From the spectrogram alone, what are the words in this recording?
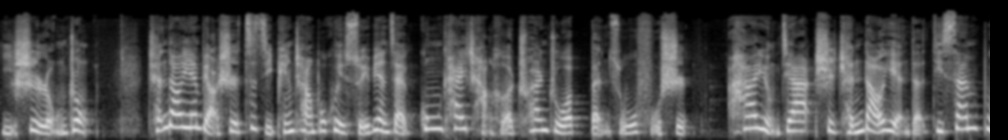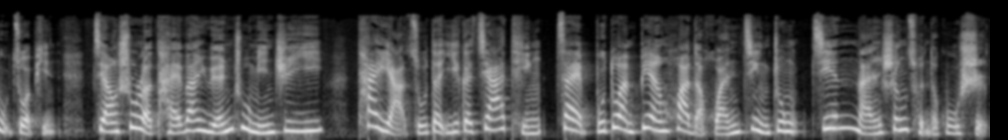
以示隆重。陈导演表示，自己平常不会随便在公开场合穿着本族服饰。《哈永家》是陈导演的第三部作品，讲述了台湾原住民之一。泰雅族的一个家庭在不断变化的环境中艰难生存的故事。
